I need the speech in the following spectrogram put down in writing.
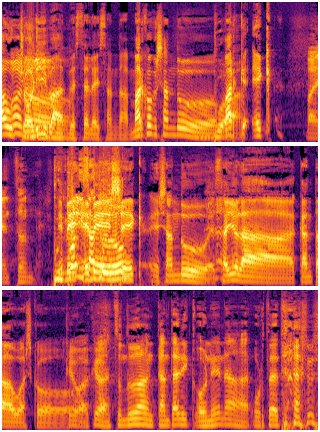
Hau Bueno. txori bat bestela izan da. Markok esan du, Buah. Mark ek, Ba, entzun, du. MSek esan du, ez zaiola kanta hau asko... keba, keba, entzun dudan kantarik onena urteetan.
